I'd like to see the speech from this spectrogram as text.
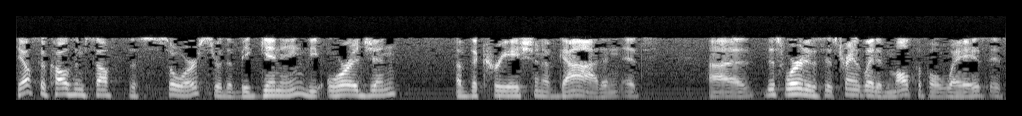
He also calls himself the source or the beginning, the origin of the creation of God. And it's uh, this word is, is translated multiple ways. It's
